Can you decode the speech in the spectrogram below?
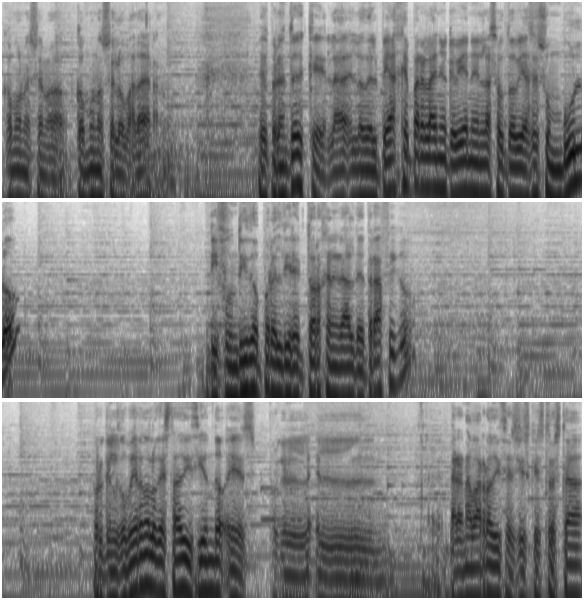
¿cómo, no, se lo, cómo no se lo va a dar? no? Pero entonces, ¿qué? ¿Lo del peaje para el año que viene en las autovías es un bulo? ¿Difundido por el director general de tráfico? Porque el gobierno lo que está diciendo es, porque el, el- para Navarro dice, si es que esto está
